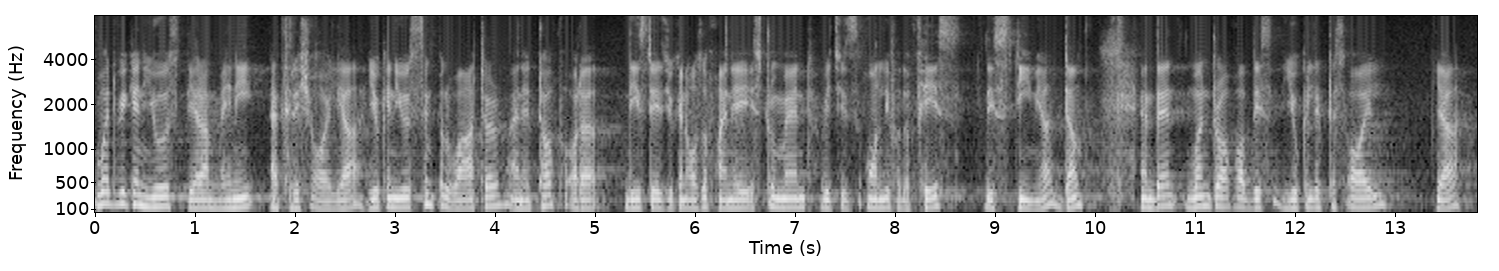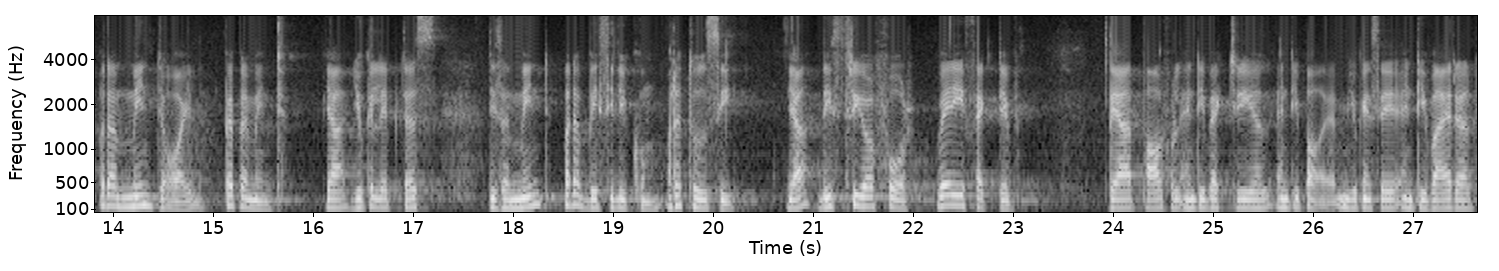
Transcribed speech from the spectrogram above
what we can use there are many etheric oil yeah. You can use simple water and a top or a, these days you can also find a instrument which is only for the face this steam yeah dump. And then one drop of this eucalyptus oil yeah or a mint oil peppermint yeah eucalyptus this is a mint or a basilicum or a tulsi yeah. These three or four very effective. They are powerful antibacterial anti you can say antiviral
